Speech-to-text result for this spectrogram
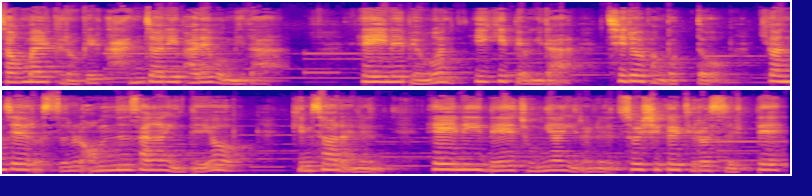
정말 그러길 간절히 바래봅니다. 혜인의 병은 희귀병이라 치료 방법도 현재로서는 없는 상황인데요. 김선아는 혜인이 뇌종양이라는 소식을 들었을 때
